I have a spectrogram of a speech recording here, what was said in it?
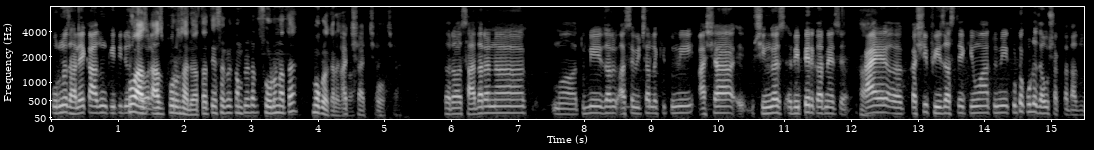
पूर्ण झालंय का अजून किती दिवस हो आज ठेवावं लागेल? आज पूर्ण झाले. आता ते सगळं कंप्लीट आता सोडून आता मोकळं करायचं अच्छा अच्छा हो. अच्छा. तर अं, साधारण अं, तुम्ही जर असं विचारलं की तुम्ही अशा शिंग रिपेअर करण्याचं. काय अं, कशी फीज असते किंवा तुम्ही कुठं कुठं जाऊ शकतात अजून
